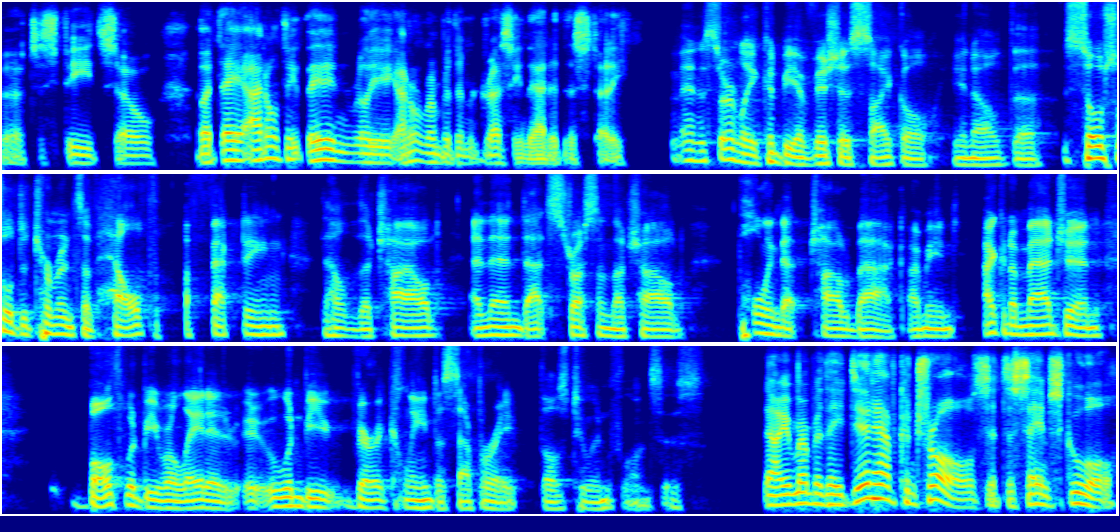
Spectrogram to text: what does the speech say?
uh, to speed. So, but they, I don't think they didn't really, I don't remember them addressing that in this study. And it certainly could be a vicious cycle, you know, the social determinants of health affecting the health of the child, and then that stress on the child pulling that child back. I mean, I can imagine both would be related. It wouldn't be very clean to separate those two influences. Now, you remember they did have controls at the same school,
